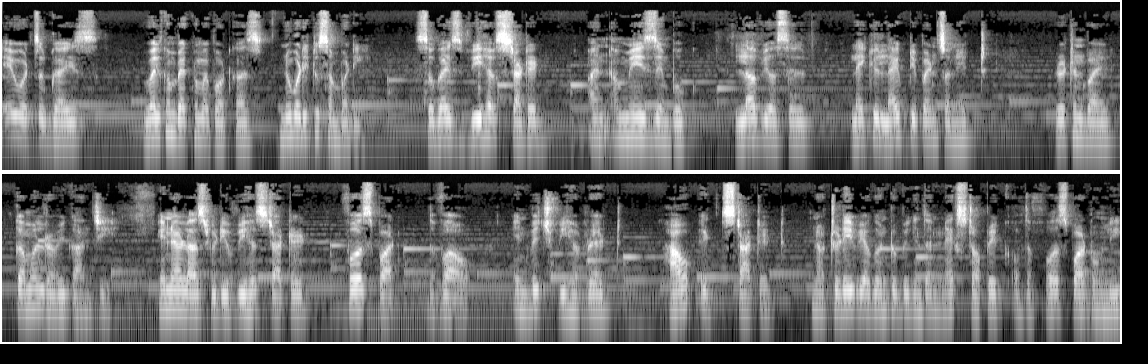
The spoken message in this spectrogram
Hey, what's up, guys? Welcome back to my podcast, Nobody to Somebody. So, guys, we have started an amazing book, Love Yourself Like Your Life Depends on It, written by Kamal Ravikant. In our last video, we have started first part, The Vow, in which we have read how it started. Now, today we are going to begin the next topic of the first part only.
